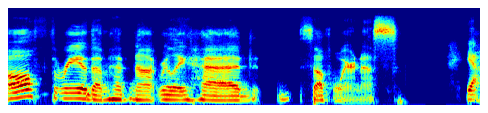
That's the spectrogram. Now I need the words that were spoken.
all three of them have not really had self awareness. Yeah.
